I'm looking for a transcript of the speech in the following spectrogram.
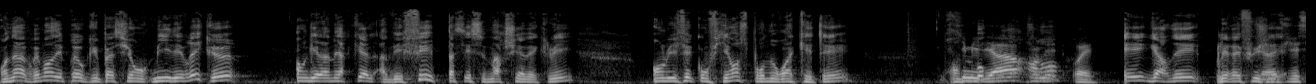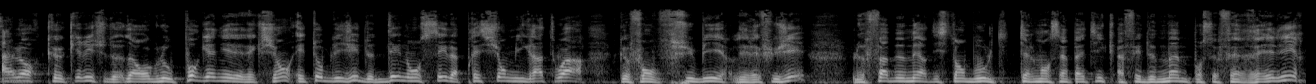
on a vraiment des préoccupations. Mais il est vrai que Angela Merkel avait fait passer ce marché avec lui. On lui fait confiance pour nous raqueter. 6 milliards en et garder les réfugiés. alors que Kirish Daroglu, pour gagner l'élection, est obligé de dénoncer la pression migratoire que font subir les réfugiés. Le fameux maire d'Istanbul, tellement sympathique, a fait de même pour se faire réélire.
